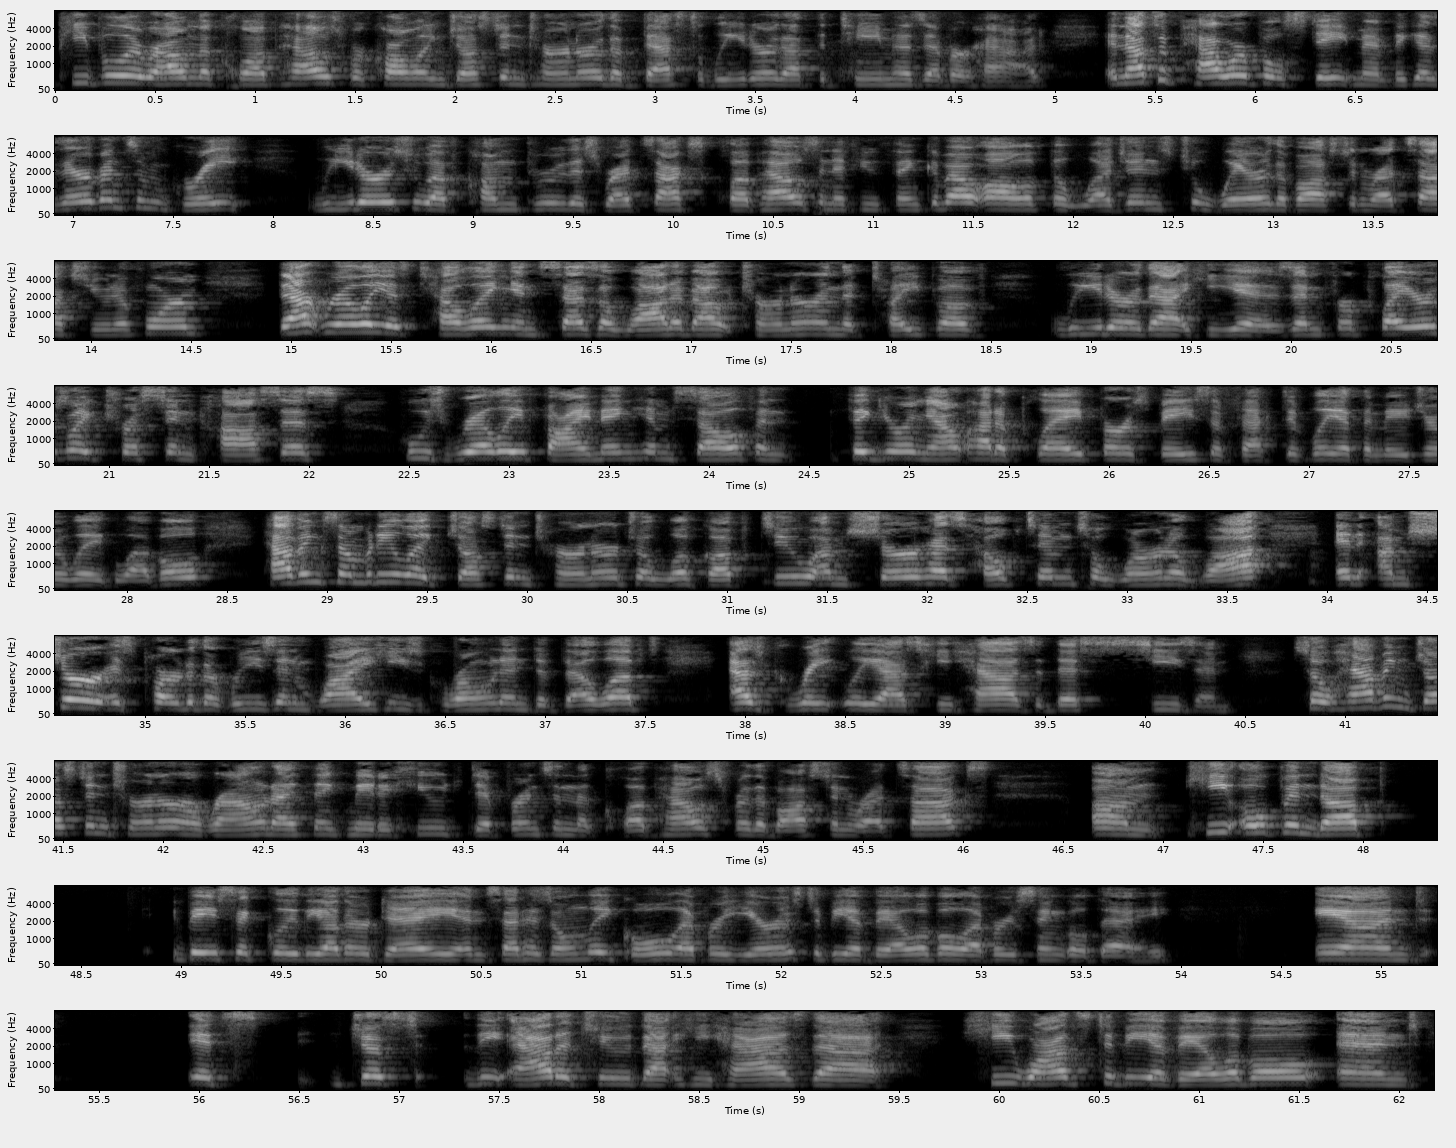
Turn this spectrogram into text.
people around the clubhouse were calling Justin Turner the best leader that the team has ever had. And that's a powerful statement because there have been some great leaders who have come through this Red Sox clubhouse. And if you think about all of the legends to wear the Boston Red Sox uniform, that really is telling and says a lot about Turner and the type of leader that he is. And for players like Triston Casas, who's really finding himself and figuring out how to play first base effectively at the major league level, having somebody like Justin Turner to look up to, I'm sure has helped him to learn a lot. And I'm sure is part of the reason why he's grown and developed as greatly as he has this season. So having Justin Turner around, I think, made a huge difference in the clubhouse for the Boston Red Sox. Um, he opened up basically the other day and said his only goal every year is to be available every single day. And it's just the attitude that he has that he wants to be available and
